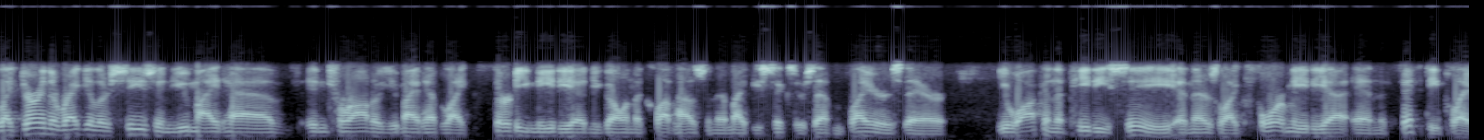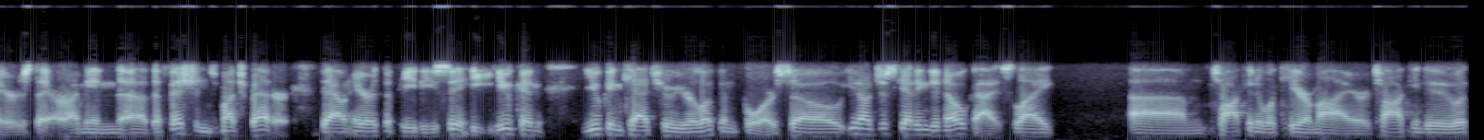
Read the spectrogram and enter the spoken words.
like during the regular season, you might have in Toronto, you might have like 30 media, and you go in the clubhouse, and there might be six or seven players there. You walk in the PDC, and there's like four media and 50 players there. I mean, uh, the fishing's much better down here at the PDC. You can you can catch who you're looking for. So you know, just getting to know guys like um, talking to Akir Meyer, talking to.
